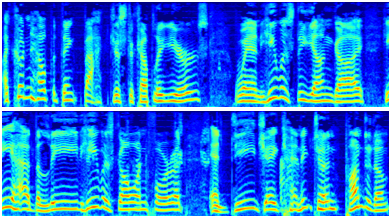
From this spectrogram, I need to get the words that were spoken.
I couldn't help but think back just a couple of years when he was the young guy. He had the lead. He was going for it, and DJ Kennington punted him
